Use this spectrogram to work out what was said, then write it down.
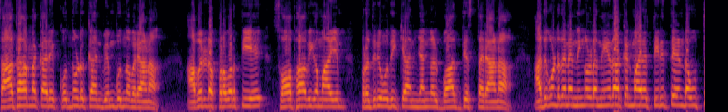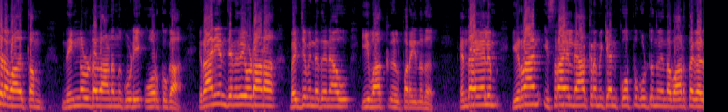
സാധാരണക്കാരെ കൊന്നൊടുക്കാൻ വെമ്പുന്നവരാണ്. അവരുടെ പ്രവൃത്തിയെ സ്വാഭാവികമായും പ്രതിരോധിക്കാൻ ഞങ്ങൾ ബാധ്യസ്ഥരാണ്. അതുകൊണ്ട് തന്നെ നിങ്ങളുടെ നേതാക്കന്മാരെ തിരുത്തേണ്ട ഉത്തരവാദിത്തം നിങ്ങളുടേതാണെന്ന് കൂടി ഓർക്കുക. ഇറാനിയൻ ജനതയോടാണ് ബെഞ്ചമിൻ നെതനാവു ഈ വാക്കുകൾ പറയുന്നത്. എന്തായാലും ഇറാൻ ഇസ്രായേലിനെ ആക്രമിക്കാൻ കോപ്പുകൂട്ടുന്നു എന്ന വാർത്തകൾ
